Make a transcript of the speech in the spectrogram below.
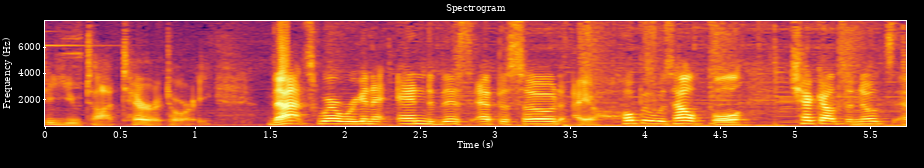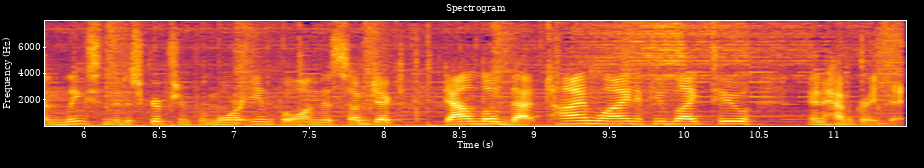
to Utah Territory. That's where we're going to end this episode. I hope it was helpful. Check out the notes and links in the description for more info on this subject. Download that timeline if you'd like to, and have a great day.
